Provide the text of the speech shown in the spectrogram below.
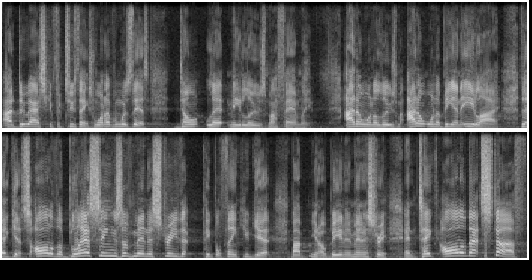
I do ask you for two things. One of them was this don't let me lose my family. I don't want to lose my, I don't want to be an Eli that gets all of the blessings of ministry that people think you get by, you know, being in ministry and take all of that stuff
